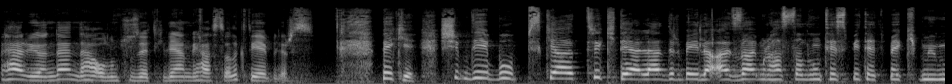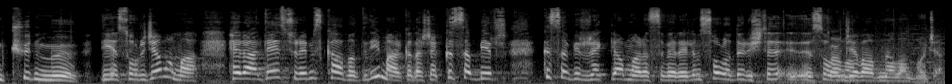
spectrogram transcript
her yönden daha olumsuz etkileyen bir hastalık diyebiliriz. Peki şimdi bu psikiyatrik değerlendirmeyle Alzheimer hastalığını tespit etmek mümkün mü diye soracağım ama herhalde süremiz kalmadı değil mi arkadaşlar? Kısa bir kısa bir reklam arası verelim. Sonra dönüşte e, sorun Tamam. cevabını alalım hocam.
